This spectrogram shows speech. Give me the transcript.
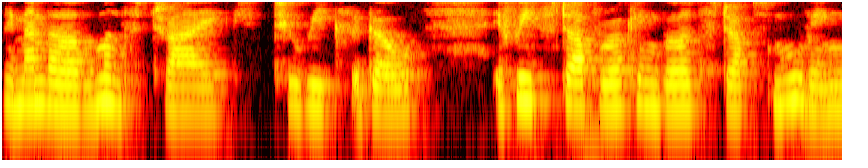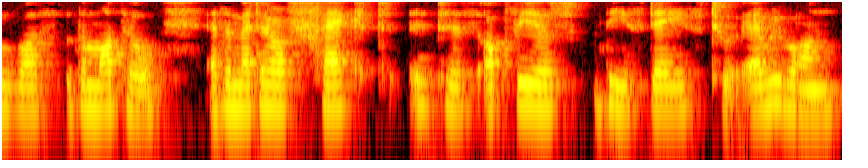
Remember a women's strike two weeks ago. If we stop working, world stops moving was the motto. As a matter of fact, it is obvious these days to everyone.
